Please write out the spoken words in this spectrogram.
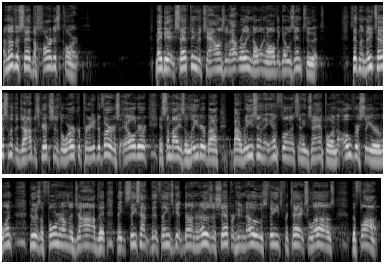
Another said the hardest part may be accepting the challenge without really knowing all that goes into it. Said in the New Testament, the job descriptions of the work are pretty diverse. Elder is somebody who's a leader by, by reason and influence and example. An overseer, one who is a foreman on the job that, that sees how that things get done. Another is a shepherd who knows, feeds, protects, loves the flock.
